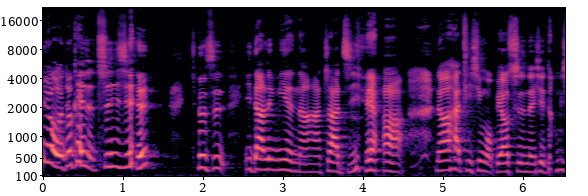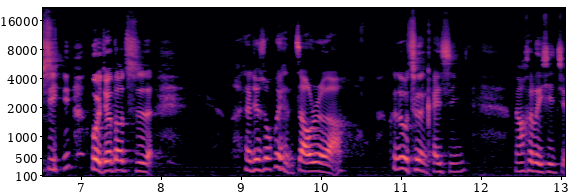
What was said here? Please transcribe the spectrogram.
因为我就开始吃一些，就是意大利面啊、炸鸡啊，然后他提醒我不要吃那些东西，我就都吃了。他就说会很燥热啊，可是我吃很开心。然后喝了一些酒，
